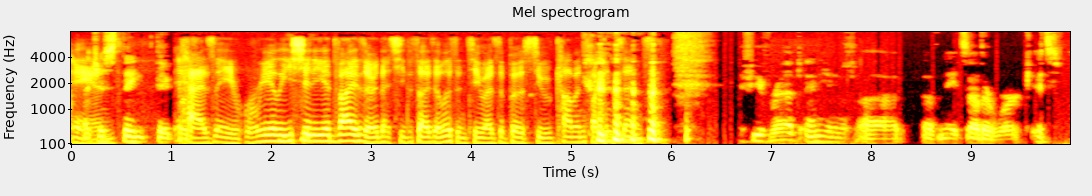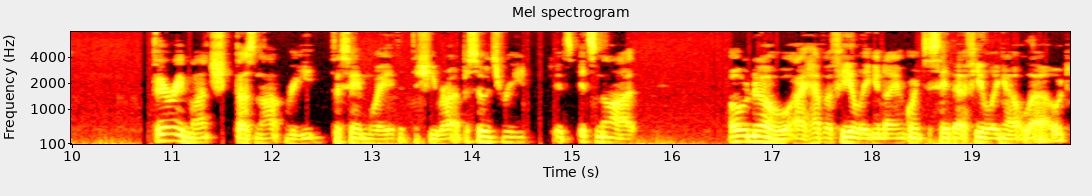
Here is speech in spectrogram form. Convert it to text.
I just think they were has a really shitty advisor that she decides to listen to, as opposed to common fucking sense. if you've read any of uh, of Nate's other work, it's very much does not read the same way that the She-Ra episodes read. It's it's not. Oh no, I have a feeling, and I am going to say that feeling out loud.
